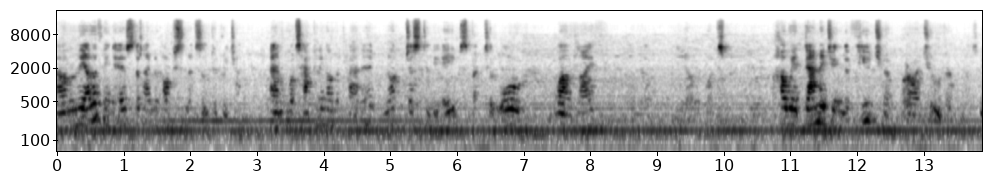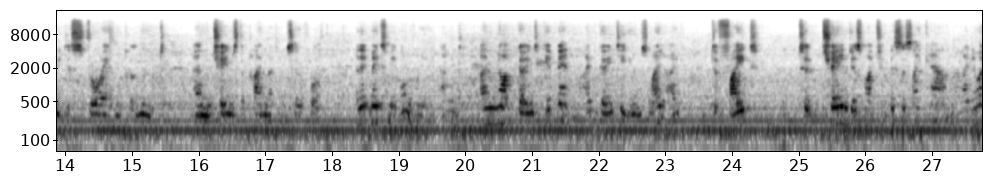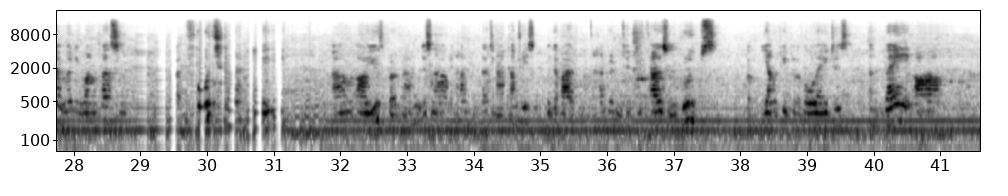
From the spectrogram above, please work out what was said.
Um, the other thing is that I'm an obstinate sort of creature. And what's happening on the planet, not just to the apes, but to all wildlife, how we're damaging the future for our children as we destroy and pollute and change the climate and so forth. And it makes me angry. And I'm not going to give in. I'm going to use my life to fight to change as much of this as I can. And I know I'm only one person, but fortunately, um, our youth program is now in 139 countries with about 150,000 groups of young people of all ages, they are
